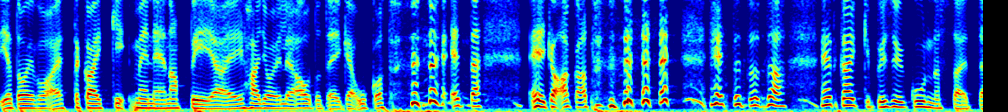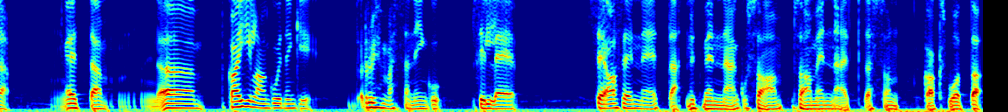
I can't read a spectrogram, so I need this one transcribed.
ja toivoa, että kaikki menee nappiin ja ei hajoile autot eikä ukot, että, eikä akat, että, tota, että kaikki pysyy kunnossa, että, että ää, kaikilla on kuitenkin ryhmässä niin kuin silleen se asenne, että nyt mennään kun saa, saa mennä, että tässä on kaksi vuotta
